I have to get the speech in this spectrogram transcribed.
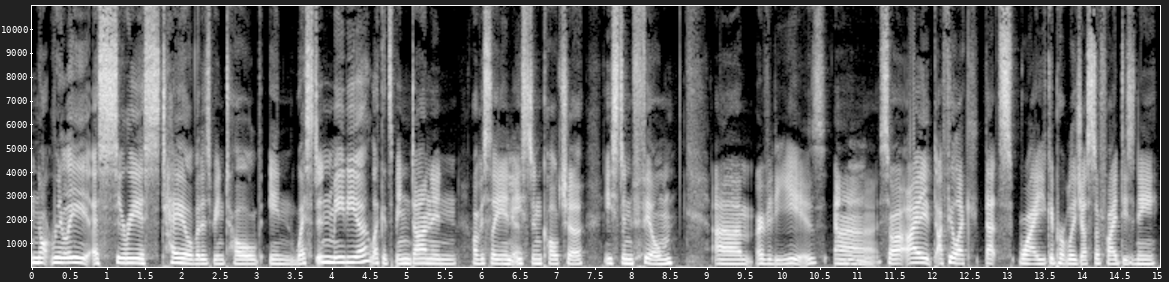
not really a serious tale that has been told in Western media. Like it's been done in obviously in Yeah. Eastern culture, Eastern film um, over the years. Uh, So I I feel like that's why you could probably justify Disney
